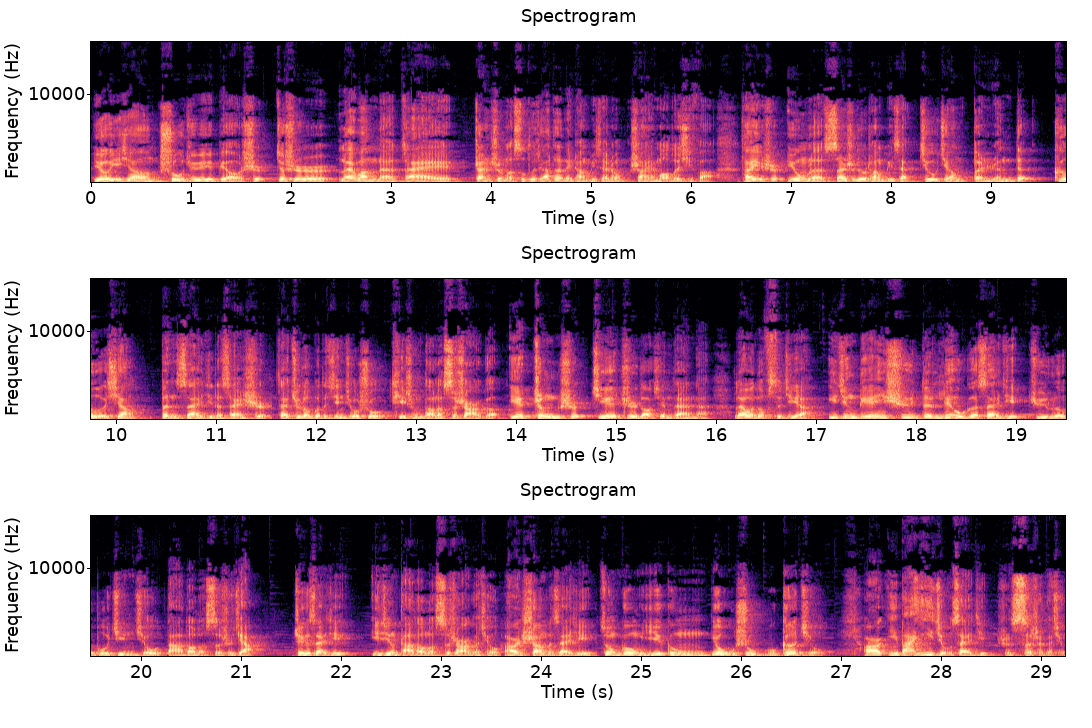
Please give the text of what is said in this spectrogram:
有一项数据表示，就是莱万呢在战胜了斯图加特那场比赛中上演帽子戏法，他也是用了三十六场比赛就将本人的各项本赛季的赛事在俱乐部的进球数提升到了四十二个。也正是截至到现在呢，莱万多夫斯基啊已经连续的六个赛季俱乐部进球达到了四十加。这个赛季已经达到了四十二个球，而上个赛季总共一共有五十五个球，而一八一九赛季是四十个球。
